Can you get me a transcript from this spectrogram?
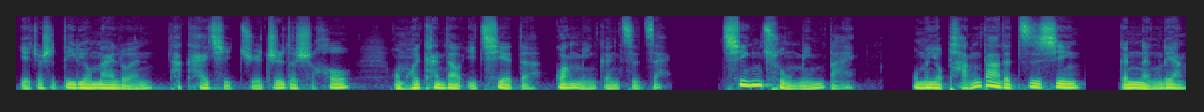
也就是第六脉轮，它开启觉知的时候，我们会看到一切的光明跟自在，清楚明白。我们有庞大的自信跟能量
